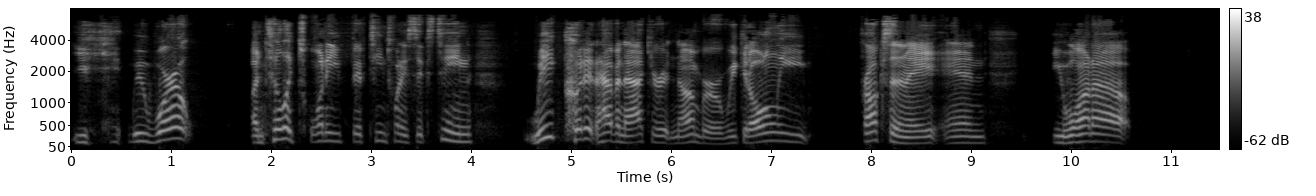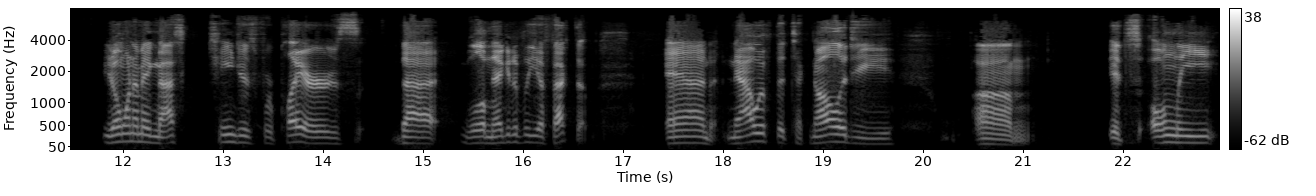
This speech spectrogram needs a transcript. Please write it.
you we were until like 2015, 2016, we couldn't have an accurate number. We could only approximate, and you wanna you don't want to make mass changes for players that will negatively affect them. And now if the technology, um, it's only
